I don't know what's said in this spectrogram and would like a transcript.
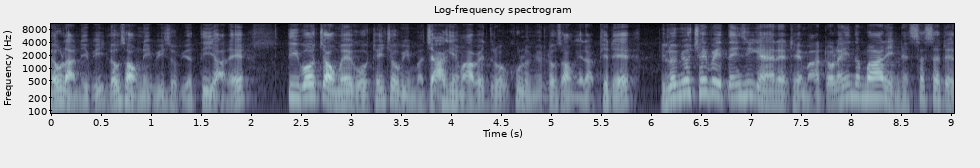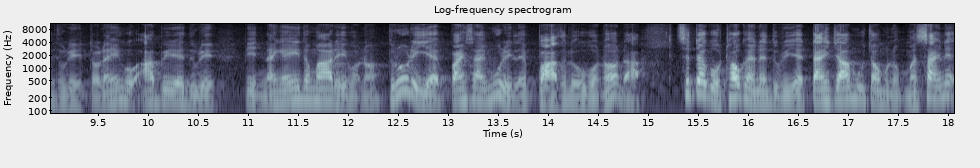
လှုပ်လာနေပြီလှုပ်ဆောင်နေပြီဆိုပြီးတော့သိရတယ်တီဘောကြောင်မဲကိုထိန်းချုပ်ပြီးမကြခင်မှာပဲသူတို့အခုလိုမျိုးလှုပ်ဆောင်ခဲ့တာဖြစ်တယ်ဒီလိုမျိုးချိတ်ပိတ်သိမ်းဆည်းခံရတဲ့အထက်မှာတော်လိုင်းသမားတွေနဲ့ဆက်ဆက်တဲ့သူတွေတော်လိုင်းကိုအားပေးတဲ့သူတွေပြီးရင်နိုင်ငံရေးသမားတွေပေါ့နော်သူတို့တွေရဲ့ပိုင်ဆိုင်မှုတွေလည်းပါသလိုပေါ့နော်ဒါစစ်တပ်ကိုထောက်ခံတဲ့သူတွေရဲ့တိုင်ကြားမှုကြောင့်မလို့မဆိုင်တဲ့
